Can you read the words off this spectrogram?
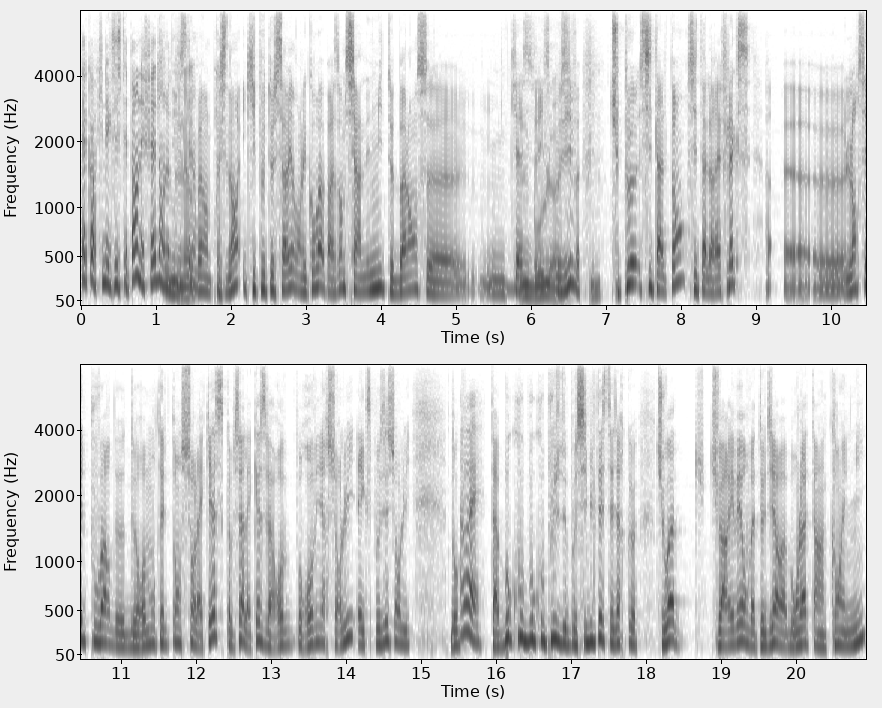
D'accord, qui n'existait pas en effet dans le qui n'existait précédent. pas dans le précédent et qui peut te servir dans les combats. Par exemple, si un ennemi te balance euh, une caisse Une explosive, Mm. tu peux, si tu as le temps, si tu as le réflexe, euh, lancer le pouvoir de, de remonter le temps sur la caisse. Comme ça, la caisse va re- revenir sur lui et exploser sur lui. Donc, Ah ouais, tu as beaucoup, beaucoup plus de possibilités. C'est-à-dire que, tu vois, tu, tu vas arriver, on va te dire, bon là, tu as un camp ennemi.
